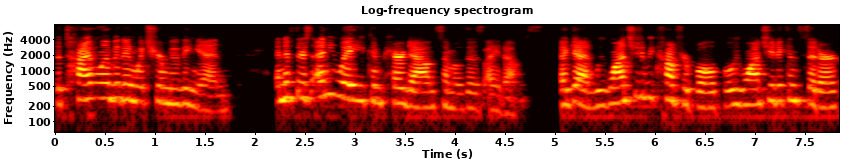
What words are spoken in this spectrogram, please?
the time limit in which you're moving in, and if there's any way you can pare down some of those items. Again, we want you to be comfortable, but we want you to consider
